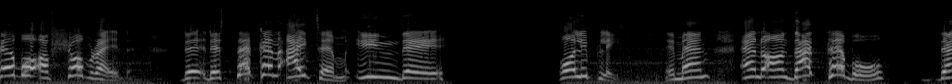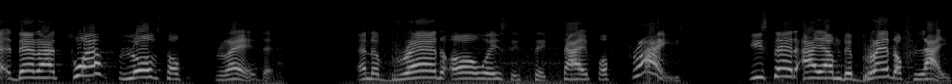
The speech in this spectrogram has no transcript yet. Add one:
table of showbread, the, the second item in the holy place. Amen. And on that table, there, there are 12 loaves of bread. And the bread always is a type of Christ. He said, I am the bread of life.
